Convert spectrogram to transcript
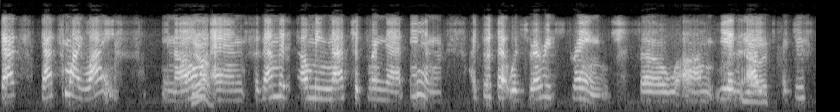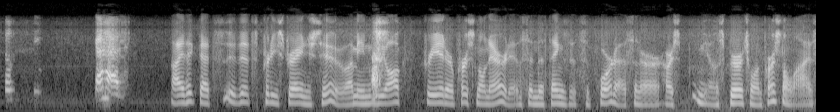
that's that's my life you know, yeah. and for them to tell me not to bring that in, I thought that was very strange. So, um, yeah, yeah I, I do still see. Go ahead. I think that's that's pretty strange too. I mean, we all create our personal narratives and the things that support us in our, our you know spiritual and personal lives.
